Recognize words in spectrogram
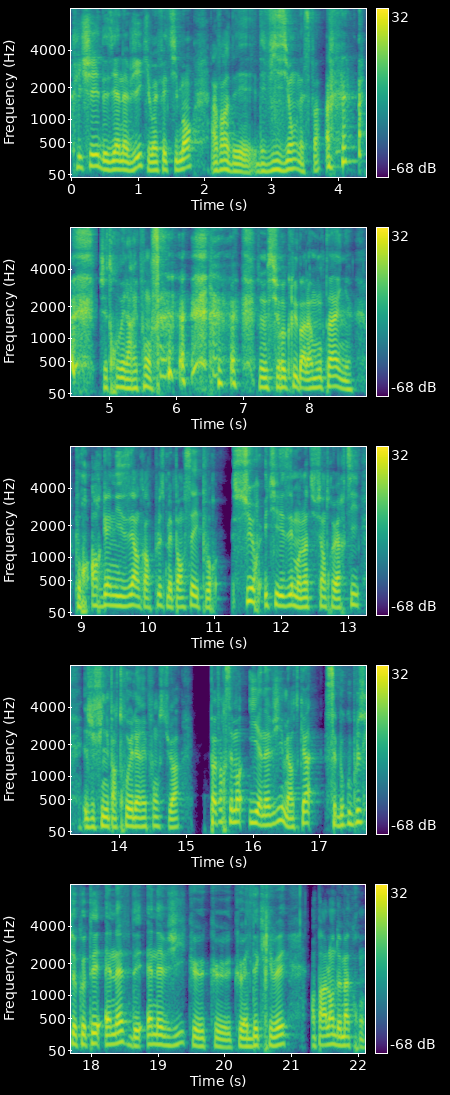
cliché des INFJ qui vont effectivement avoir des, des visions, n'est-ce pas? J'ai trouvé la réponse. je me suis reclus dans la montagne pour organiser encore plus mes pensées, pour surutiliser mon intuition introvertie et j'ai fini par trouver les réponses, tu vois. Pas forcément INFJ, mais en tout cas, c'est beaucoup plus le côté NF des NFJ que, décrivait en parlant de Macron.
